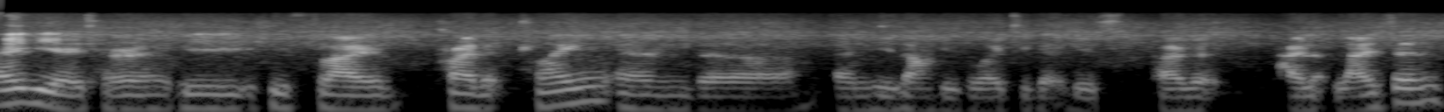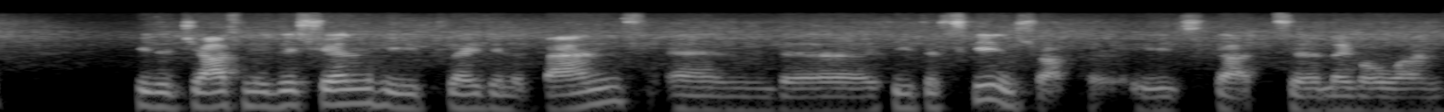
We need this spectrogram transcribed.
aviator. He, he flies private plane and, uh, and he's on his way to get his private pilot license. He's a jazz musician. He plays in a band and uh, he's a ski instructor. He's got uh, level one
